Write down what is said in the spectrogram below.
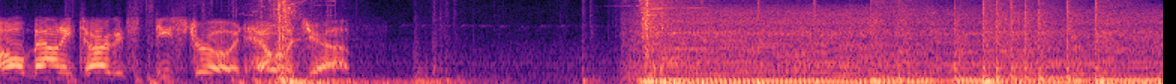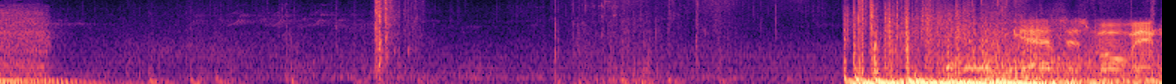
All bounty targets destroyed. Hell of a job. Gas is moving.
